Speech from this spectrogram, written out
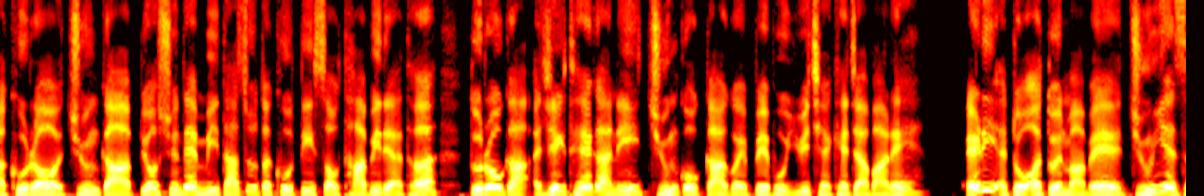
အခုတော့ဂျွန်းကပျော်ရွှင်တဲ့မိသားစုတစ်ခုတိစောက်ထားပြီးတဲ့အခါသူတို့ကအရေးသေးကနေဂျွန်းကိုကာကွယ်ပေးဖို့ရွေးချယ်ခဲ့ကြပါတယ် အဲ့ဒီအတော်အတွင်းမှာပဲဂျွန်းရဲ့ဇ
